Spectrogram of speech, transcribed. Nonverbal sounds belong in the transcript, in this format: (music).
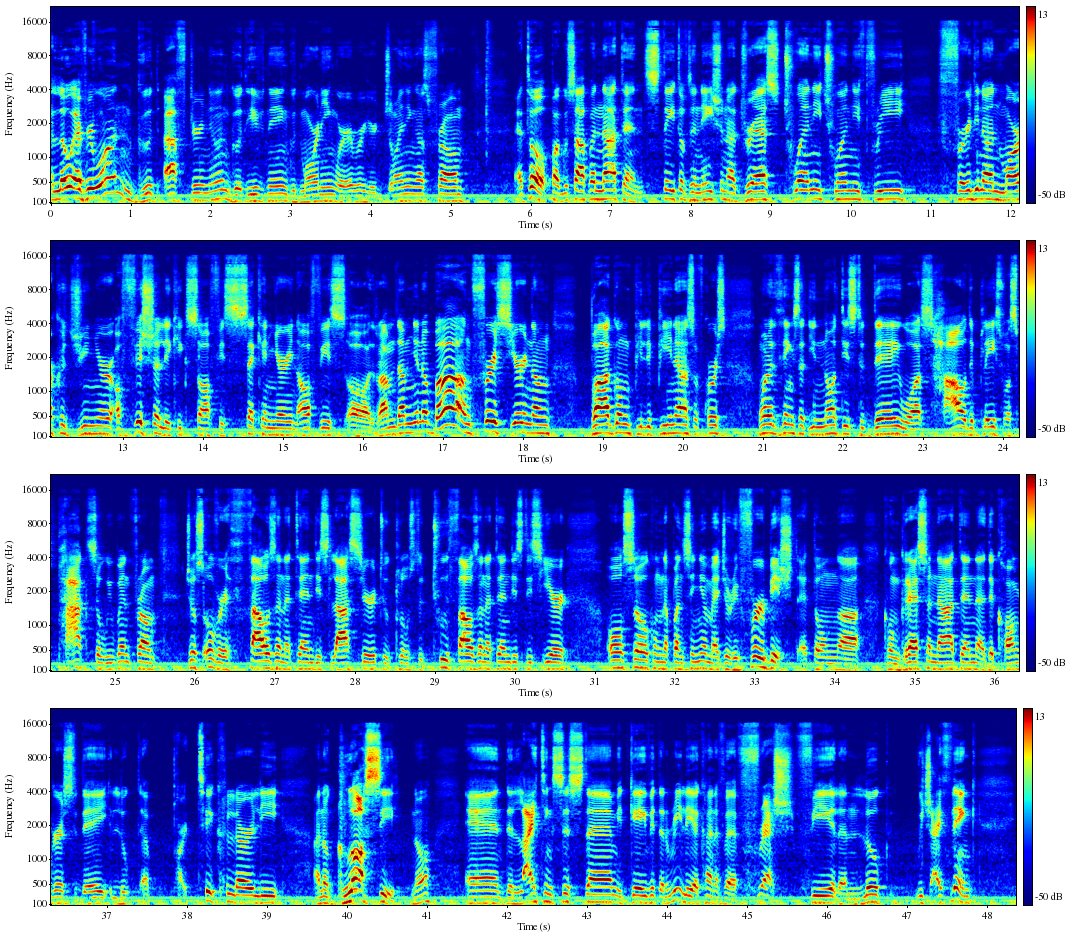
Hello, everyone. Good afternoon, good evening, good morning, wherever you're joining us from. Ito, pag-usapan natin, State of the Nation Address 2023. Ferdinand Marcos Jr. officially kicks off his second year in office. Oh, ramdam niyo na ba ang first year ng bagong Pilipinas? Of course, one of the things that you noticed today was how the place was packed. So we went from just over a thousand attendees last year to close to 2,000 attendees this year. Also, kung napansin nyo, medyo refurbished itong uh, kongreso natin. Uh, the Congress today looked uh, particularly ano, glossy, no? And the lighting system, it gave it a really a kind of a fresh feel and look, which I think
